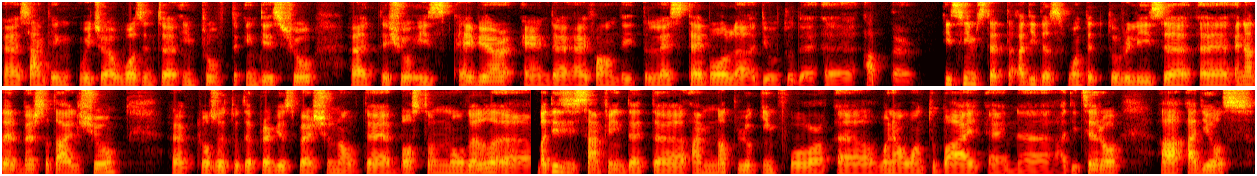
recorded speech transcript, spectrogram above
uh, something which uh, wasn't improved in this shoe. the shoe is heavier and I found it less stable due to the upper. It seems that Adidas wanted to release another versatile shoe uh, closer to the previous version of the Boston model. Uh, but this is something that uh, I'm not looking for uh, when I want to buy an uh, Adizero uh, Adios.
